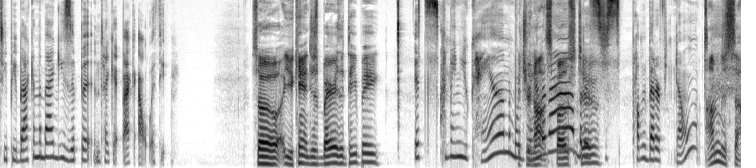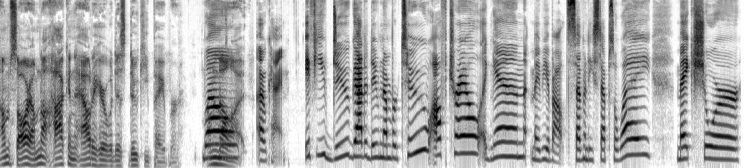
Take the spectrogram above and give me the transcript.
TP back in the baggie, zip it, and take it back out with you. so you can't just bury the TP? It's, I mean, you can. We're But you're not that, supposed but to? It's just probably better if you don't. I'm just, I'm sorry. I'm not hiking out of here with this dookie paper. Well, okay. If you do got to do number two off trail, again, maybe about 70 steps away, make sure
